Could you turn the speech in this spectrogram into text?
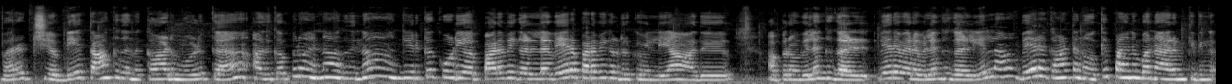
வறட்சி அப்படியே தாக்குது அந்த காடு முழுக்க. அதுக்கப்புறம் என்ன ஆகுதுன்னா அங்கே இருக்கக்கூடிய பறவைகளில் வேற பறவைகள் இருக்கும் இல்லையா அது. அப்புறம் விலங்குகள் வேற வேற விலங்குகள் எல்லாம் வேற காட்டை நோக்கி பயணம் பண்ண ஆரம்பிக்குதுங்க.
